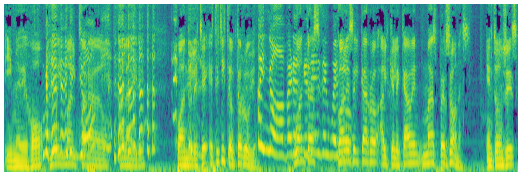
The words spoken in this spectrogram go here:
y me dejó muy mal ¿Yo? parado al aire cuando le eché este chiste, doctor Rubio. Ay, no, pero es que ¿Cuántas- se desenvuelvo. ¿Cuál es el carro al que le caben más personas? Entonces,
